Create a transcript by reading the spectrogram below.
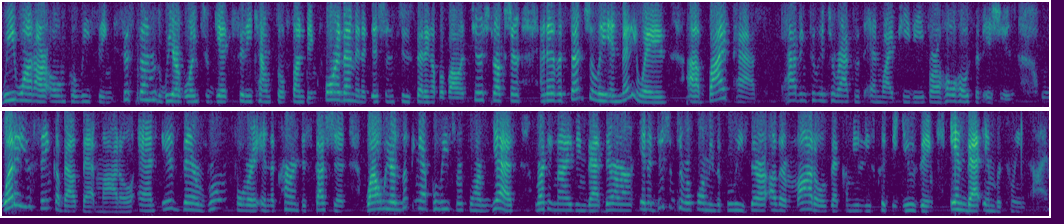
we want our own policing systems. We are going to get city council funding for them in addition to setting up a volunteer structure. And have essentially, in many ways, uh, bypassed having to interact with NYPD for a whole host of issues. What do you think about that model, and is there room for it in the current discussion? While we are looking at police reform, yes, recognizing that there are, in addition to reforming the police, there are other models that communities could be using in that in between time.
